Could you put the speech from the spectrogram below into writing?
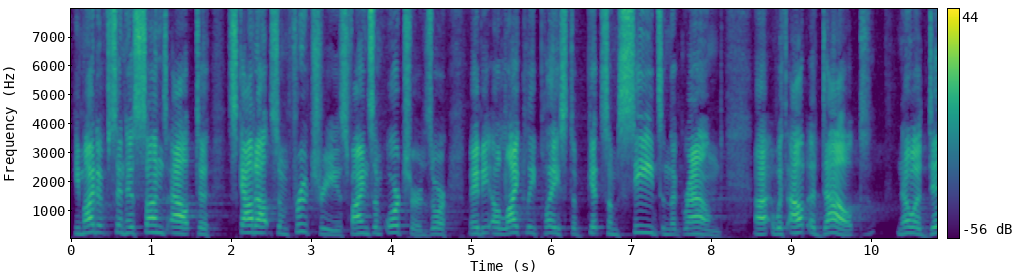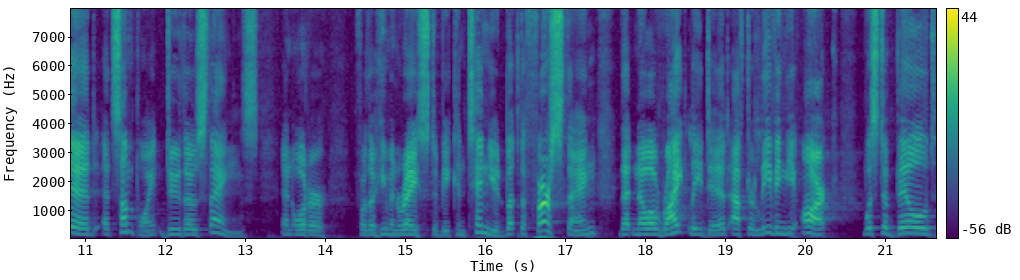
He might have sent his sons out to scout out some fruit trees, find some orchards, or maybe a likely place to get some seeds in the ground. Uh, without a doubt, Noah did at some point do those things in order for the human race to be continued. But the first thing that Noah rightly did after leaving the ark was to build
